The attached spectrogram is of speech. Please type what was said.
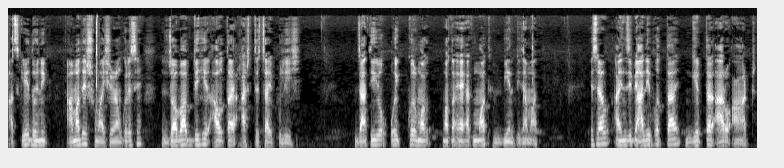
আজকে দৈনিক আমাদের সময় শিরোনাম করেছে, জবাবদিহির আওতায় আসতে চায় পুলিশ। জাতীয় ঐক্যর মত একমত বিএনপি জামাত। এছাড়াও আইনজীবী আলিফ হত্যায় গ্রেপ্তার আরও আট।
